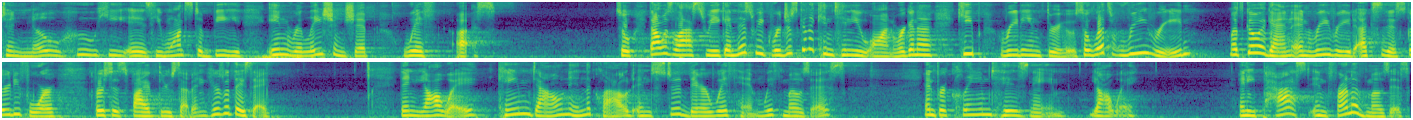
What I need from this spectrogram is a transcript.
to know who He is. He wants to be in relationship with us. So that was last week. And this week, we're just going to continue on. We're going to keep reading through. So let's reread. Let's go again and reread Exodus 34, verses 5 through 7. Here's what they say Then Yahweh came down in the cloud and stood there with him, with Moses, and proclaimed his name, Yahweh. And he passed in front of Moses,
